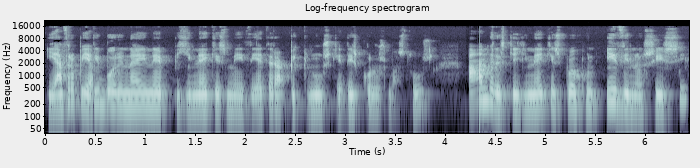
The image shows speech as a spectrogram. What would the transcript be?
Οι άνθρωποι αυτοί μπορεί να είναι γυναίκες με ιδιαίτερα πυκνούς και δύσκολους μαστούς, άνδρες και γυναίκες που έχουν ήδη νοσήσει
